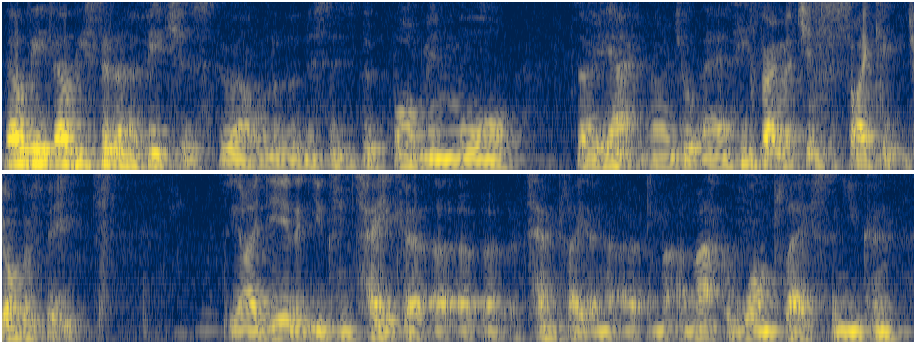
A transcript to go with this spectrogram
There'll be, there'll be similar features throughout all of them. This is the Bodmin Moor zodiac, Nigel Ayers. He's very much into psychic geography. The idea that you can take a, a, a, template and a, a, map of one place and you can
